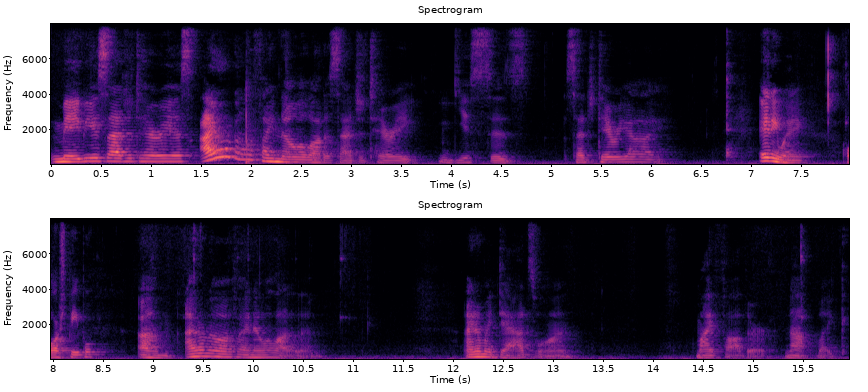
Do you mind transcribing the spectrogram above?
maybe a Sagittarius. I don't know if I know a lot of Sagittariuses. Sagittarii. Anyway, Horse people. um, I don't know if I know a lot of them. I know my dad's one. My father, not like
